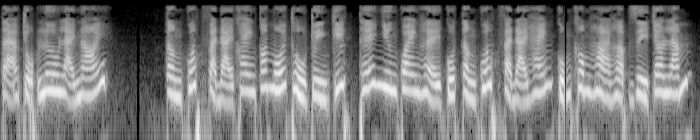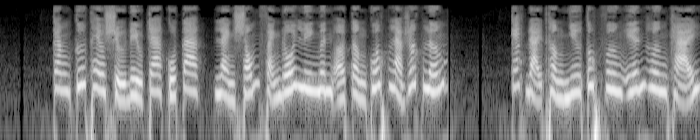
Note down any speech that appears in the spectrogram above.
Tả trục lưu lại nói. Tần quốc và Đại Khang có mối thù truyền kiếp, thế nhưng quan hệ của Tần quốc và Đại Hán cũng không hòa hợp gì cho lắm. Căn cứ theo sự điều tra của ta, làn sóng phản đối liên minh ở Tần quốc là rất lớn. Các đại thần như Túc Vương Yến Hương Khải,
